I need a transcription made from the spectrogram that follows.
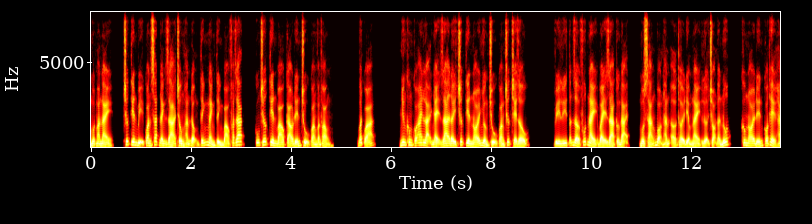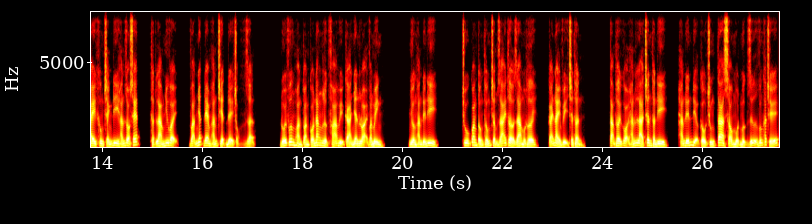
Một màn này, trước tiên bị quan sát đánh giá trong hắn động tĩnh ngành tình báo phát giác, cũng trước tiên báo cáo đến trụ quang văn phòng. Bất quá, nhưng không có ai lại nhảy ra đây trước tiên nói nhường trụ quang trước che giấu vì lý tấn giờ phút này bày ra cương đại, một sáng bọn hắn ở thời điểm này lựa chọn ẩn nút, không nói đến có thể hay không tránh đi hắn dò xét, thật làm như vậy, vạn nhất đem hắn triệt để chọc giận. Đối phương hoàn toàn có năng lực phá hủy cả nhân loại văn minh. Nhường hắn đến đi. Chu quang tổng thống chậm rãi thở ra một hơi, cái này vị chân thần. Tạm thời gọi hắn là chân thần đi, hắn đến địa cầu chúng ta sau một mực giữ vững khắc chế,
